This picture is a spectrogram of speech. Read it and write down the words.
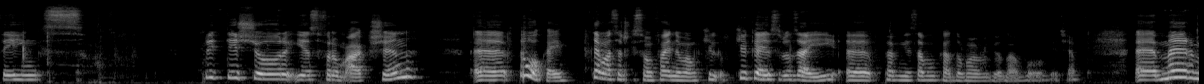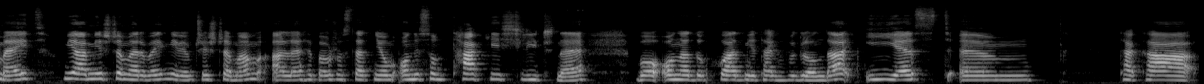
Things Pretty Sure jest from Action. E, był ok. Te maseczki są fajne, mam kil kilka jest rodzajów. E, pewnie z awokado moja ulubiona, bo wiecie. E, Mermaid. Miałam jeszcze Mermaid, nie wiem czy jeszcze mam, ale chyba już ostatnią. One są takie śliczne, bo ona dokładnie tak wygląda i jest em, taka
